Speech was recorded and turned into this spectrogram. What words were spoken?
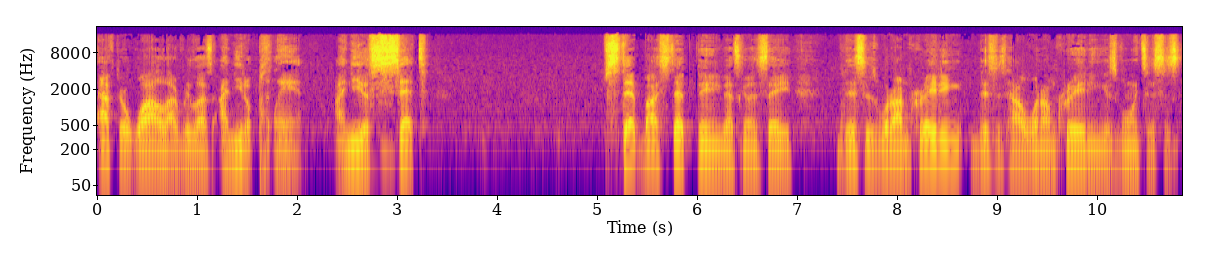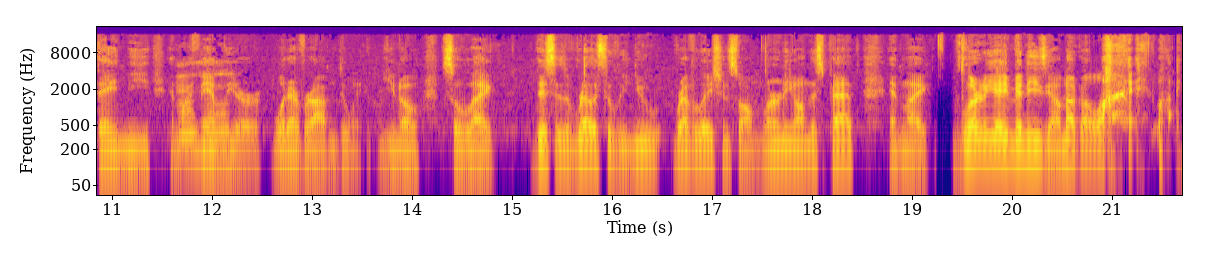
after a while I realized I need a plan I need a set step by step thing that's gonna say this is what I'm creating. This is how what I'm creating is going to sustain me and my mm-hmm. family or whatever I'm doing, you know? So like this is a relatively new revelation. So I'm learning on this path and like learning ain't been easy. I'm not gonna lie. like,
